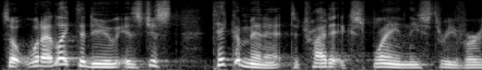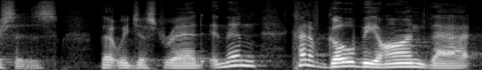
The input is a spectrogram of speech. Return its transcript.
So, what I'd like to do is just take a minute to try to explain these three verses that we just read, and then kind of go beyond that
